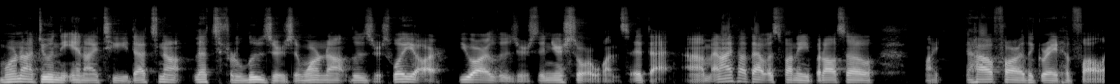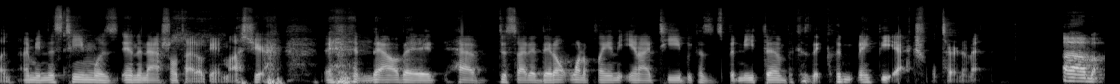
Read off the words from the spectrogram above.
we're not doing the NIT. That's not, that's for losers, and we're not losers. Well, you are. You are losers, and you're sore ones at that. Um, and I thought that was funny, but also, like, how far the grade have fallen. I mean, this team was in the national title game last year, and now they have decided they don't want to play in the NIT because it's beneath them because they couldn't make the actual tournament. Um,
